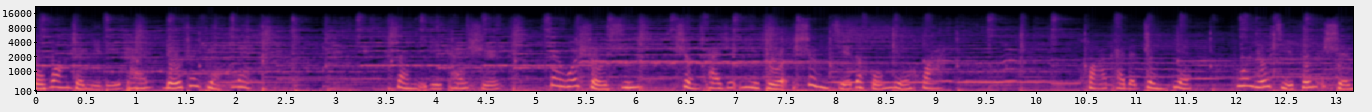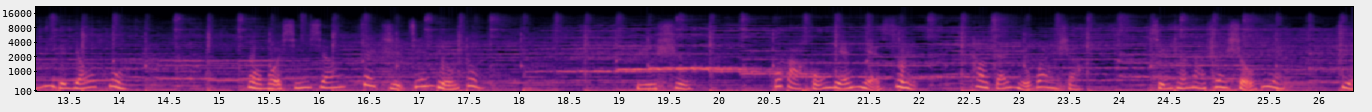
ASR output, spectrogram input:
我望着你离开，流着眼泪。在你离开时，在我手心盛开着一朵圣洁的红莲花。花开的正艳，颇有几分神秘的妖惑。脉脉馨香在指尖流动。于是，我把红莲碾碎，套在你腕上，形成那串手链，便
